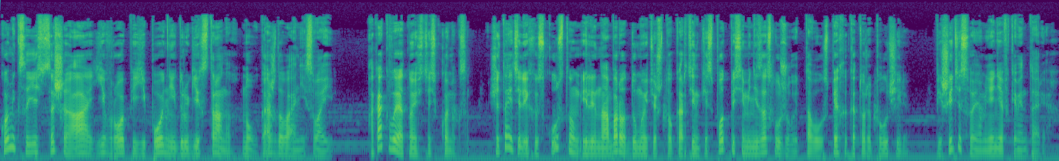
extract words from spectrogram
Комиксы есть в США, Европе, Японии и других странах, но у каждого они свои. А как вы относитесь к комиксам? Считаете ли их искусством или наоборот думаете, что картинки с подписями не заслуживают того успеха, который получили? Пишите свое мнение в комментариях.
